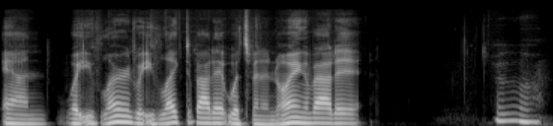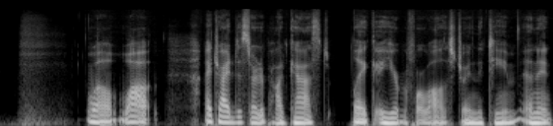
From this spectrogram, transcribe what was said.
and what you've learned, what you've liked about it, what's been annoying about it. Ooh. Well, while I tried to start a podcast like a year before Wallis joined the team, and it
